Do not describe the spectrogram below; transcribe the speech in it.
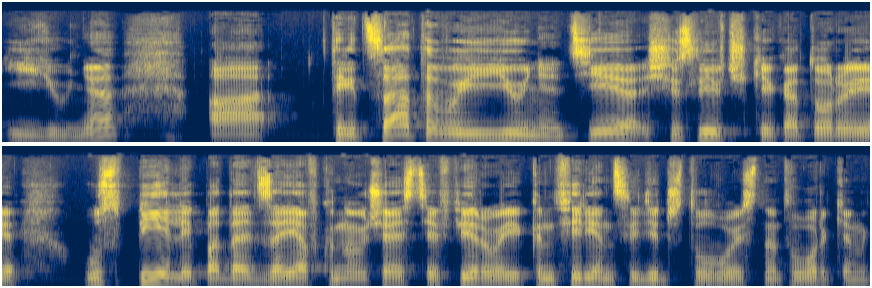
июня, а 30 июня те счастливчики, которые успели подать заявку на участие в первой конференции Digital Voice Networking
